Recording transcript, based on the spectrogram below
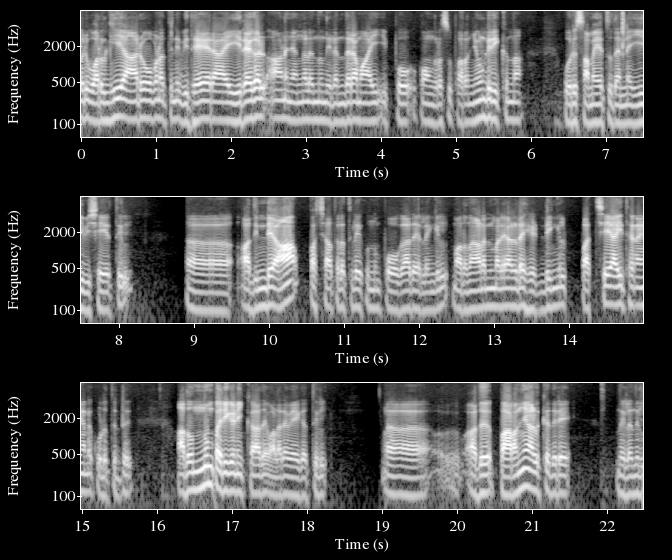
ഒരു വർഗീയ ആരോപണത്തിന് വിധേയരായ ഇരകൾ ആണ് ഞങ്ങളെന്ന് നിരന്തരമായി ഇപ്പോൾ കോൺഗ്രസ് പറഞ്ഞുകൊണ്ടിരിക്കുന്ന ഒരു സമയത്ത് തന്നെ ഈ വിഷയത്തിൽ അതിന്റെ ആ പശ്ചാത്തലത്തിലേക്കൊന്നും പോകാതെ അല്ലെങ്കിൽ മറുനാടൻ മലയാളിയുടെ ഹെഡിങ്ങിൽ പച്ചയായി തന്നെ അങ്ങനെ കൊടുത്തിട്ട് അതൊന്നും പരിഗണിക്കാതെ വളരെ വേഗത്തിൽ അത് പറഞ്ഞ ആൾക്കെതിരെ നിലനിൽ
